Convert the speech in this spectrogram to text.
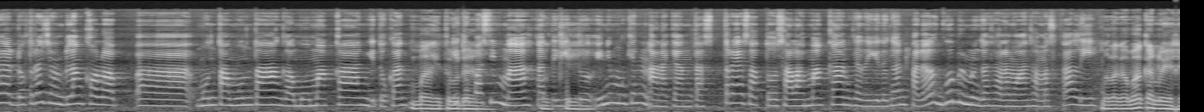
ada. Dokternya cuma bilang kalau eh, muntah-muntah, nggak mau makan gitu kan. Mah itu, udah. pasti mah kata Oke. gitu ini mungkin anak yang entah stres atau salah makan kata gitu kan padahal gue bener-bener gak salah makan sama sekali Malah gak makan lo ya?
